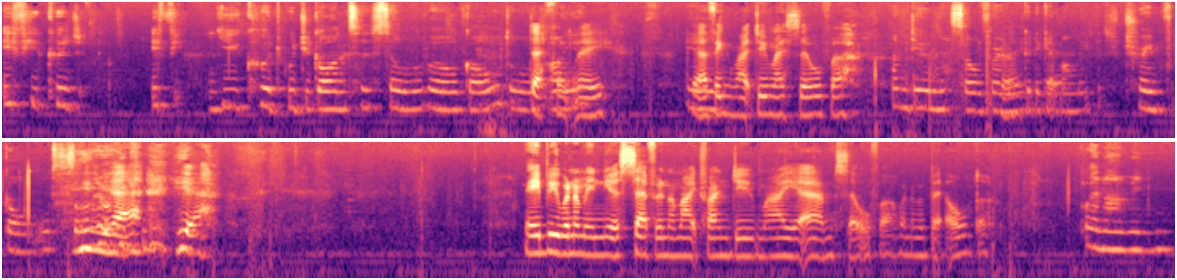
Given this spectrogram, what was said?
If you could, if you could, would you go on to silver or gold? Or Definitely. Yeah, I think I might do my silver. I'm doing my silver and I'm going to get my lead train for gold. So yeah, yeah. Maybe when I'm in year seven, I might try and do my um, silver when I'm a bit older. When I'm in,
